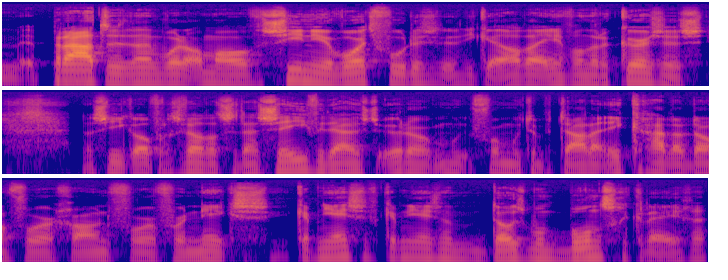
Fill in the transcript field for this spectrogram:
uh, praten. Dan worden allemaal senior woordvoerders. Die hadden een of andere cursus. Dan zie ik overigens wel dat ze daar 7000 euro voor moeten betalen. En ik ga daar dan voor gewoon voor, voor niks. Ik heb niet eens, ik heb niet eens een doodsbonbons gekregen.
